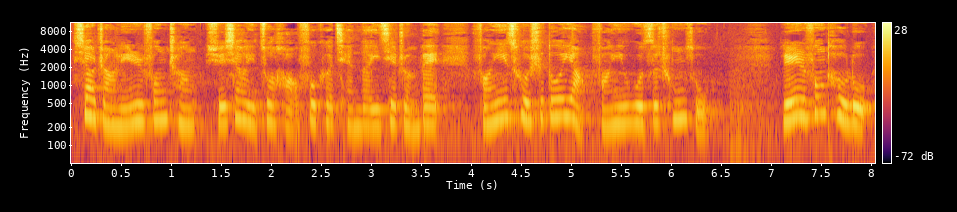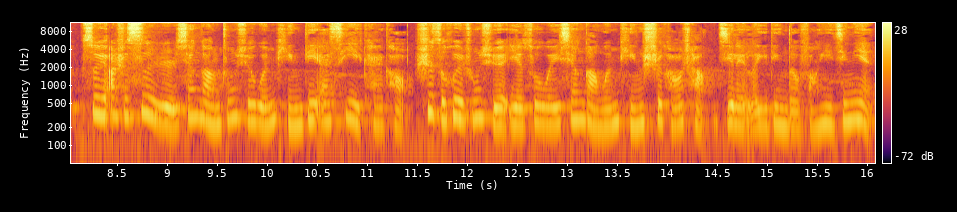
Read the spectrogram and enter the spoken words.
校长林日峰称，学校已做好复课前的一切准备，防疫措施多样，防疫物资充足。林日峰透露，四月二十四日，香港中学文凭 DSE 开考，狮子会中学也作为香港文凭试考场，积累了一定的防疫经验，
